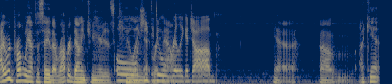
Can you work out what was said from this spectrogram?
I would probably have to say that Robert Downey Jr. is Oh, killing he it did right do now. a really good job. Yeah. Um, I can't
